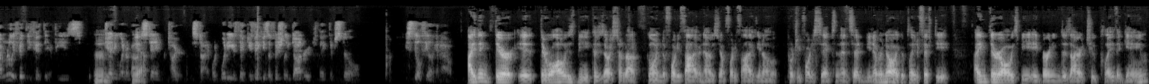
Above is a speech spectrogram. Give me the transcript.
I'm really 50-50 if he's hmm genuine about Yeah. staying retired this time. What What do you think? Do you think he's officially done, or do you think there's still he's still feeling it out? I think there it there will always be because he's always talking about going to 45 and now he's you know 45 you know approaching 46 and then said you never know I could play to 50 I think there will always be a burning desire to play the game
